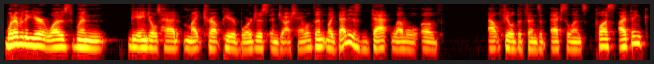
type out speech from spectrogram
whatever the year it was when the Angels had Mike Trout, Peter Bourjos, and Josh Hamilton, like that is that level of outfield defensive excellence. Plus, I think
